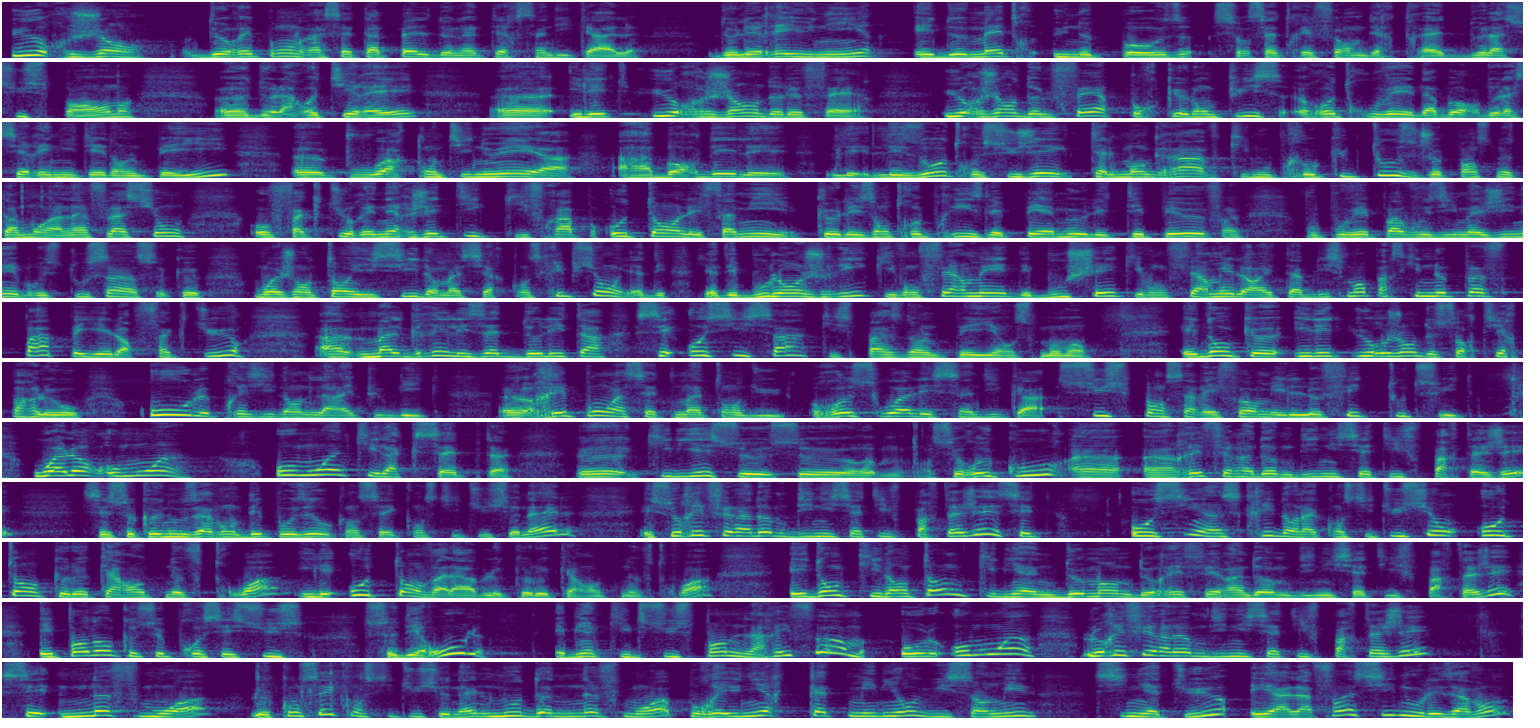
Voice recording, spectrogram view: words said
urgent de répondre à cet appel de l'intersyndicale, de les réunir et de mettre une pause sur cette réforme des retraites, de la suspendre, euh, de la retirer. Euh, il est urgent de le faire urgent de le faire pour que l'on puisse retrouver d'abord de la sérénité dans le pays, euh, pouvoir continuer à, aborder les, autres sujets tellement graves qui nous préoccupent tous. Je pense notamment à l'inflation, aux factures énergétiques qui frappent autant les familles que les entreprises, les PME, les TPE. Enfin, vous pouvez pas vous imaginer, Bruce Toussaint, ce que moi j'entends ici dans ma circonscription. Il y, a des, il y a des boulangeries qui vont fermer, des bouchers qui vont fermer leur établissement parce qu'ils ne peuvent pas payer leurs factures euh, malgré les aides de l'État. C'est aussi ça qui se passe dans le pays en ce moment. Et donc, euh, il est urgent de sortir par le haut. Ou le président de la République euh, répond à cette main tendue, reçoit les syndicats, suspend sa réforme et il le fait tout de suite. Ou alors, au moins, au moins qu'il accepte euh, qu'il y ait ce, recours à un, référendum d'initiative partagée. C'est ce que nous avons déposé au Conseil constitutionnel. Et ce référendum d'initiative partagée, c'est aussi inscrit dans la Constitution autant que le 49.3. Il est autant valable que le 49.3. Et donc qu'il entende qu'il y a une demande de référendum d'initiative partagée. Et pendant que ce processus se déroule, eh bien qu'il suspende la réforme. Au, moins, le référendum d'initiative partagée, c'est neuf mois. Le Conseil constitutionnel nous donne neuf mois pour réunir 4 800 000 signatures. Et à la fin, si nous les avons,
